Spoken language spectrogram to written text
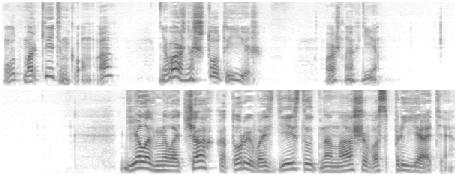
Вот маркетинг вам, а? Неважно, что ты ешь. Важно где. Дело в мелочах, которые воздействуют на наше восприятие.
